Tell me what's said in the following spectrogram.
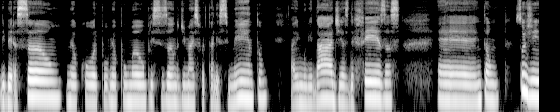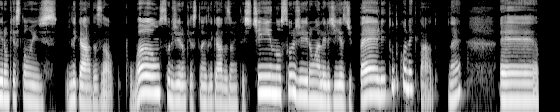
liberação, meu corpo, meu pulmão precisando de mais fortalecimento, a imunidade, as defesas. É, então, surgiram questões ligadas ao pulmão, surgiram questões ligadas ao intestino, surgiram alergias de pele, tudo conectado, né? É,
